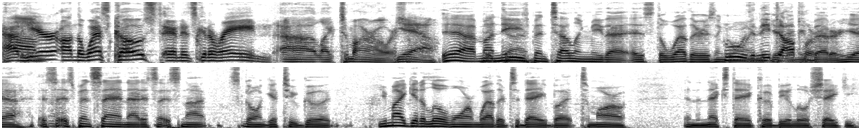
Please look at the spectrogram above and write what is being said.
out Um, here on the West Coast, and it's gonna rain uh, like tomorrow or something. Yeah. Yeah, my Big knee's time. been telling me that it's the weather isn't Ooh, going the to knee get any better. Yeah, it's it's been saying that it's it's not it's going to get too good. You might get a little warm weather today, but tomorrow and the next day it could be a little shaky.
